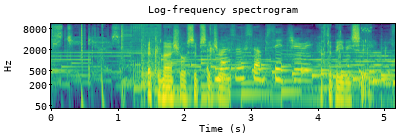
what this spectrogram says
Studios. a commercial subsidiary Commercial subsidiary of the BBC. BBC.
